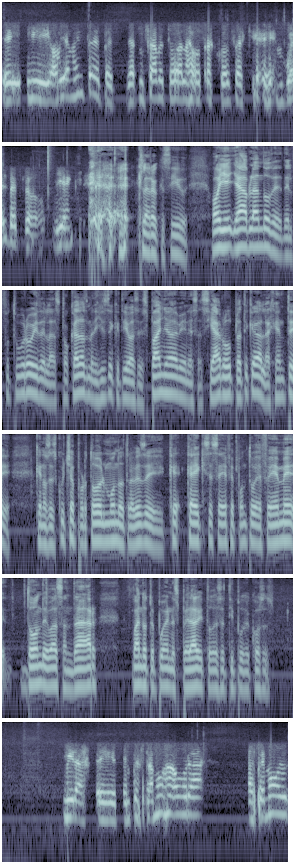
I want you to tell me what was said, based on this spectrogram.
Y, y obviamente, pues ya tú sabes todas las otras cosas que envuelve, pero bien. claro que sí. Oye, ya hablando de- del futuro y de las tocadas, me dijiste que te ibas a España, vienes a Seattle, platica a la gente que nos escucha por todo el mundo a través de kxsf.fm, dónde vas a andar, cuándo te pueden esperar y todo ese tipo de cosas. Mira, eh, empezamos ahora, hacemos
